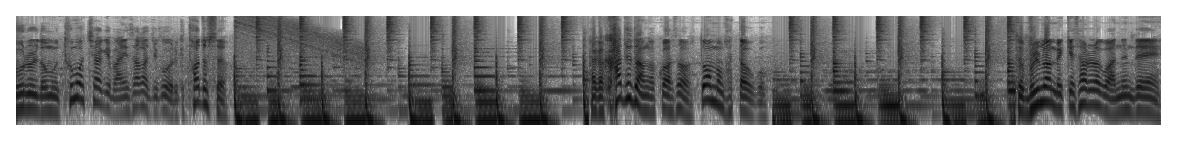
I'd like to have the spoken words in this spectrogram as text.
물을 너무 투머치하게 많이 사가지고 이렇게 터졌어요. 아까 카드도 안 갖고 와서 또 한 번 갔다 오고. 저 물만 몇 개 사려고 왔는데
